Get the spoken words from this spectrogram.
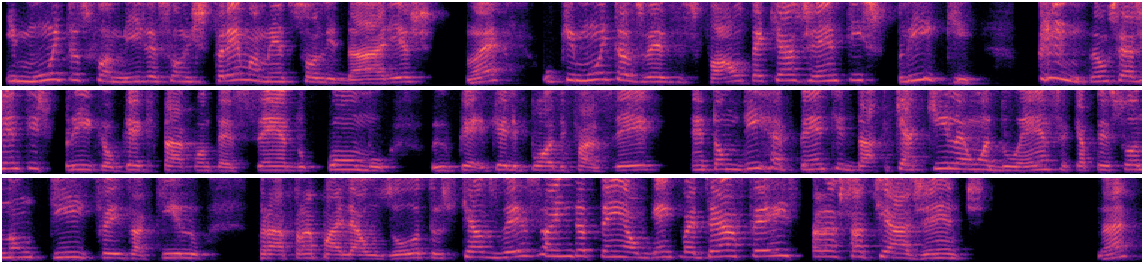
e muitas famílias são extremamente solidárias, não é? O que muitas vezes falta é que a gente explique. Então, se a gente explica o que é está acontecendo, como, o que, que, ele pode fazer, então, de repente, dá, que aquilo é uma doença, que a pessoa não quis, fez aquilo para atrapalhar os outros, que às vezes ainda tem alguém que vai dizer, ah, fez para chatear a gente, né?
